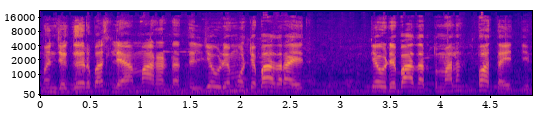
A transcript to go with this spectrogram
म्हणजे घर बसल्या महाराष्ट्रातील जेवढे मोठे बाजार आहेत तेवढे बाजार तुम्हाला पाहता येतील.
